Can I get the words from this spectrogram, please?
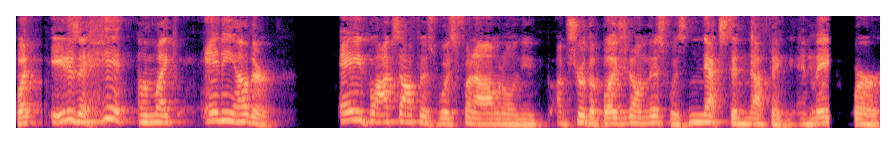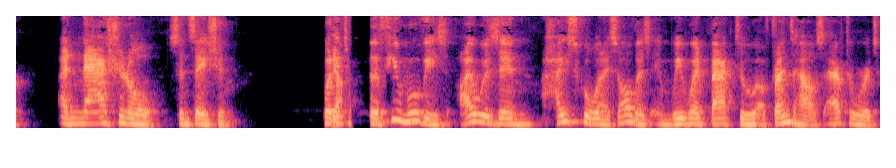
but it is a hit unlike any other. A box office was phenomenal, and you, I'm sure the budget on this was next to nothing, and they were a national sensation. But yeah. it's one of the few movies I was in high school when I saw this, and we went back to a friend's house afterwards,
